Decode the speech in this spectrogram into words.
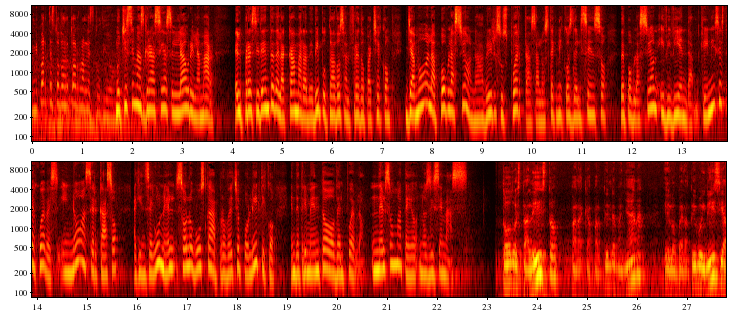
mi parte es todo retorno al estudio. Muchísimas gracias, Laura y Lamar. El presidente de la Cámara de Diputados, Alfredo Pacheco, llamó a la población a abrir sus puertas a los técnicos del Censo de Población y Vivienda, que inicia este jueves, y no hacer caso a quien, según él, solo busca aprovecho político en detrimento del pueblo. Nelson Mateo nos dice más. Todo está listo para que a partir de mañana el operativo inicia.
